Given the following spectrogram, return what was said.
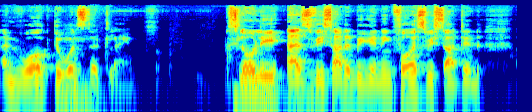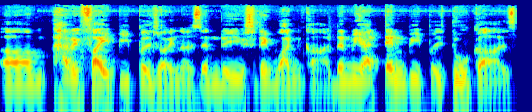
and work towards the climb slowly as we started beginning first we started um, having five people join us. Then they used to take one car. Then we had 10 people two cars.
